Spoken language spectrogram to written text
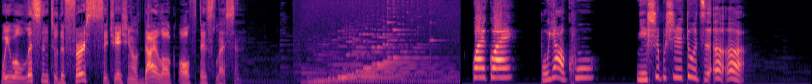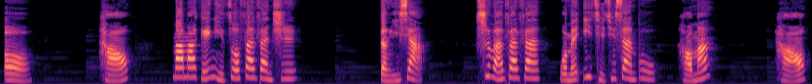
we will listen to the first situational dialogue of this lesson. 乖乖，不要哭。你是不是肚子饿饿？哦，好，妈妈给你做饭饭吃。等一下，吃完饭饭， 我们一起去散步，好吗？好。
